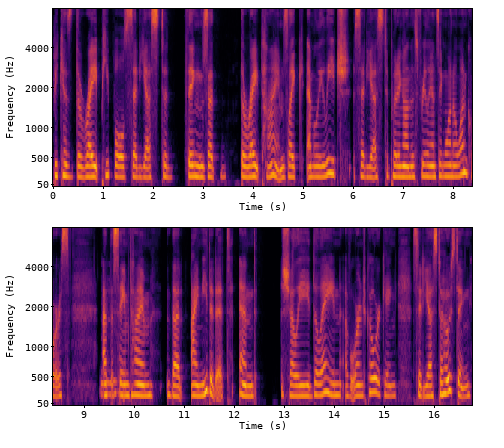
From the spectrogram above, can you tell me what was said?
because the right people said yes to things at the right times. Like Emily Leach said yes to putting on this freelancing 101 course at the Mhm. same time that I needed it. And Shelley Delane of Orange Co-working said yes to hosting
